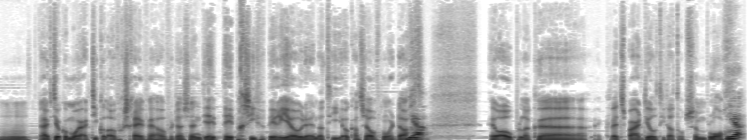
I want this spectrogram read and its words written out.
Hmm. Hij heeft hij ook een mooi artikel over geschreven, hè? over zijn de depressieve periode en dat hij ook aan zelfmoord dacht. Ja. Heel openlijk, uh, kwetsbaar deelt hij dat op zijn blog. Ja.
